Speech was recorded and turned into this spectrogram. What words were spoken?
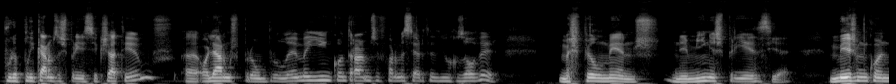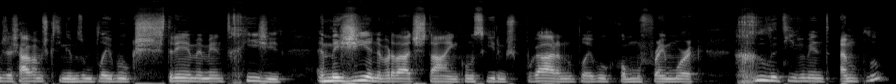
por aplicarmos a experiência que já temos, uh, olharmos para um problema e encontrarmos a forma certa de o resolver. Mas pelo menos na minha experiência, mesmo quando achávamos que tínhamos um playbook extremamente rígido, a magia na verdade está em conseguirmos pegar no playbook como um framework relativamente amplo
